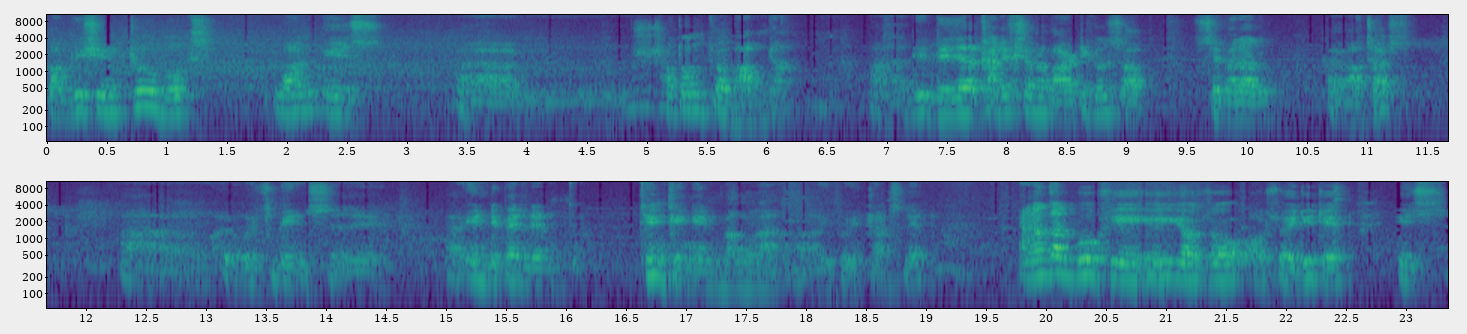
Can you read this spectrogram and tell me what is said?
publishing two books. One is um, Swatantra Bhavna. Uh, th- these are a collection of articles of several uh, authors, uh, which means uh, independent thinking in Bangla, uh, if we translate. Another book he, he also also edited is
